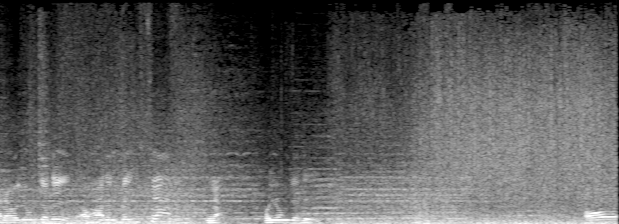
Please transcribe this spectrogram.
هذا هجوم جديد او هذا البيت الثاني لا هجوم جديد اوه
